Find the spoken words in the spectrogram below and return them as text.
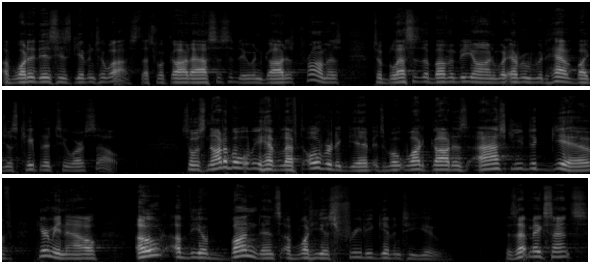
of what it is He's given to us. That's what God asks us to do, and God has promised to bless us above and beyond whatever we would have by just keeping it to ourselves. So it's not about what we have left over to give, it's about what God is asking you to give, hear me now, out of the abundance of what He has freely given to you. Does that make sense?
